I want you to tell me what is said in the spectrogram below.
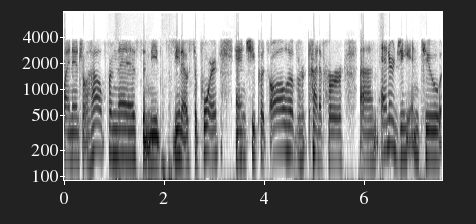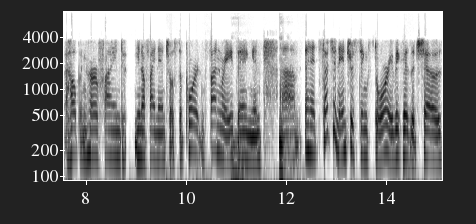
financial help from this and needs, you know, support. And she puts all of her kind of her um, energy into helping her find, you know, financial support and fundraising. And um, and it's such an interesting story because it shows,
